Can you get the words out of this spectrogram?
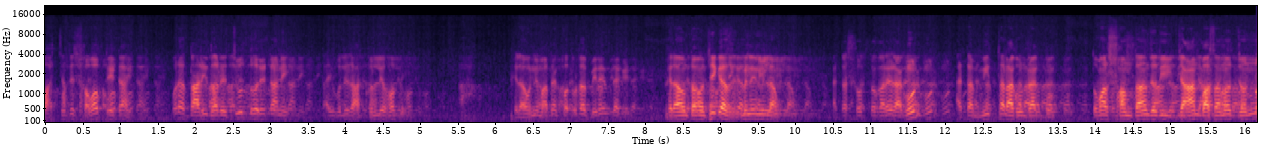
বাচ্চাদের স্বভাব তো এটাই। ওরা দাড়ি ধরে চুল ধরে টানে। তাই বলে রাগ করলে হবে। ফেরাউনি মাথায় কতটা বেরেন থাকে। ফেরাউন তখন ঠিক আছে মেনে নিলাম। একটা সত্যকারের আগুন একটা মিথ্যার আগুন রাখব। তোমার সন্তান যদি যান বাঁচানোর জন্য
